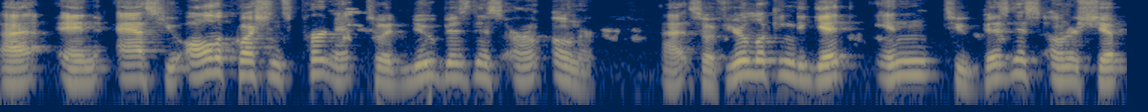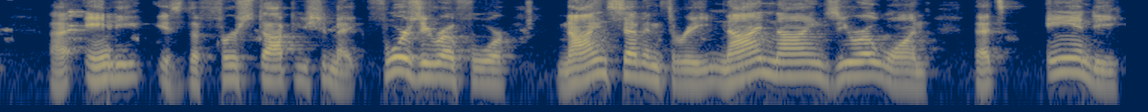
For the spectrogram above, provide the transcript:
uh, and asks you all the questions pertinent to a new business owner. Uh, so if you're looking to get into business ownership, uh, Andy is the first stop you should make. 404 973 9901. That's Andy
